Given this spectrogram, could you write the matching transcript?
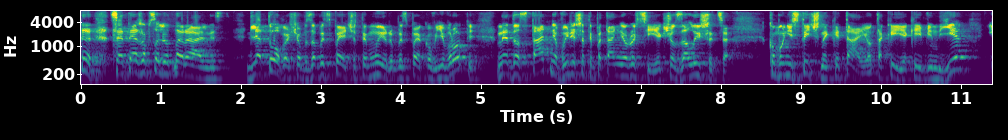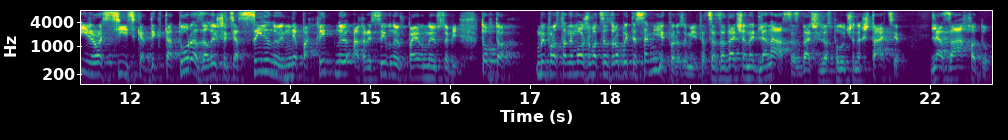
Це теж абсолютна реальність. Для того, щоб забезпечити мир і безпеку в Європі, недостатньо вирішити питання Росії. Якщо залишиться комуністичний Китай, отакий, який він є, і російська диктатура залишиться сильною, непохитною, агресивною, впевненою в собі. Тобто, ми просто не можемо це зробити самі, як ви розумієте. Це задача не для нас, це задача для Сполучених Штатів, для Заходу,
